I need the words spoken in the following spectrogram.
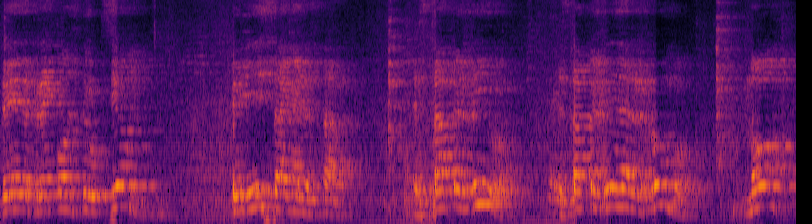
de reconstrucción priista en el Estado. Está perdido, está perdida el rumbo, no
